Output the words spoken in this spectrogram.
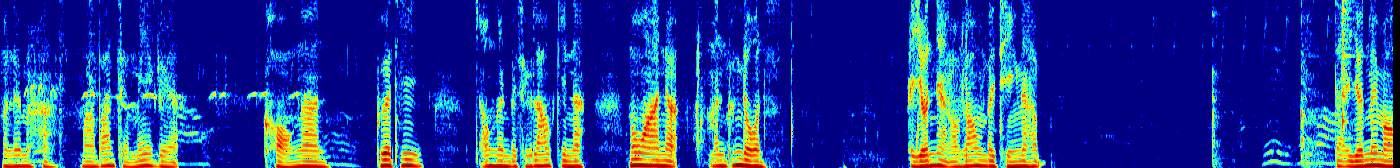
มันเลยมาหามาบ้านเสือเมฆเลยอะของงานเพื่อที่จะเอาเงินไปซื้อเหล้ากินนะ เมื่อวานเนี่ยมันเพิ่งโดนไอ้ยศเนี่ยเอาเหล้ามันไปทิ้งนะครับ แต่ไอ้ยศไม่มอง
